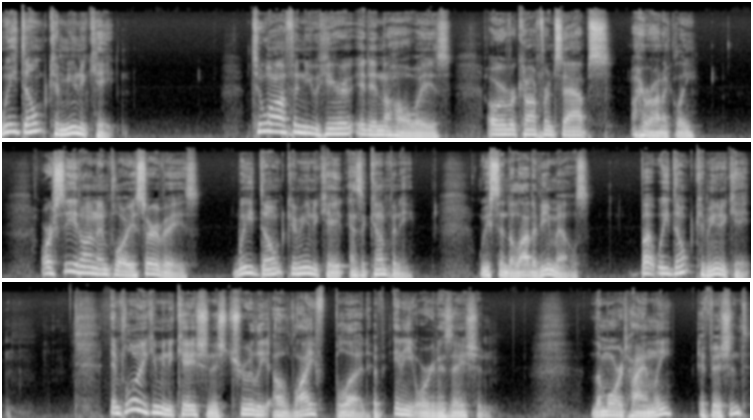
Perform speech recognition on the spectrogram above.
We don't communicate. Too often you hear it in the hallways, or over conference apps, ironically, or see it on employee surveys. We don't communicate as a company. We send a lot of emails, but we don't communicate. Employee communication is truly a lifeblood of any organization. The more timely, efficient,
